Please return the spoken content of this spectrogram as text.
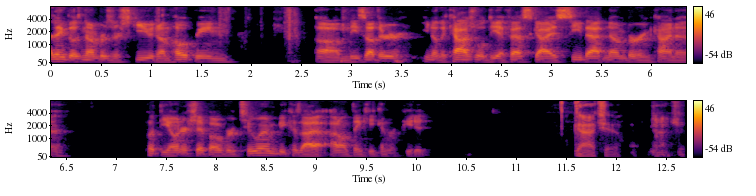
I think those numbers are skewed. I'm hoping um, these other, you know, the casual DFS guys see that number and kind of put the ownership over to him because I, I don't think he can repeat it. Gotcha. Gotcha.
